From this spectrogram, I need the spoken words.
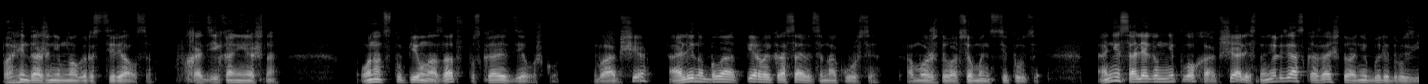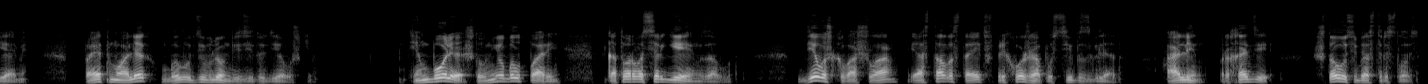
Парень даже немного растерялся. «Входи, конечно». Он отступил назад, впуская девушку. Вообще, Алина была первой красавицей на курсе, а может и во всем институте. Они с Олегом неплохо общались, но нельзя сказать, что они были друзьями. Поэтому Олег был удивлен визиту девушки. Тем более, что у нее был парень, которого Сергеем зовут. Девушка вошла и осталась стоять в прихожей, опустив взгляд. «Алин, проходи. Что у тебя стряслось?»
